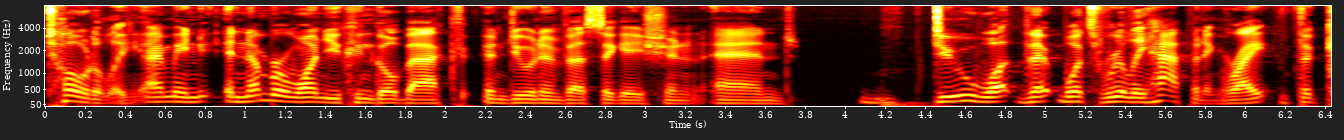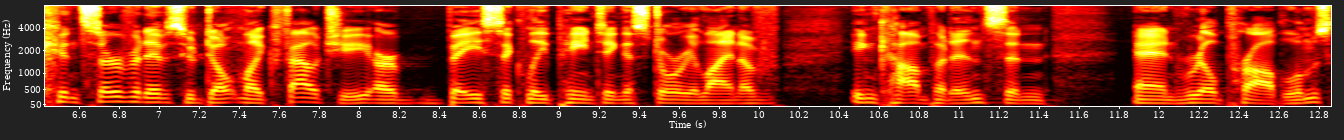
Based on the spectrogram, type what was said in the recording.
totally. I mean, number one, you can go back and do an investigation and do what that what's really happening, right? The conservatives who don't like Fauci are basically painting a storyline of incompetence and and real problems.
